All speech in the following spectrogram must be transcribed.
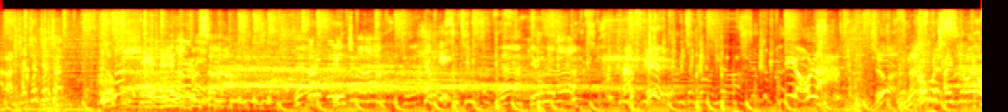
알아 차차차차. 미안해. 나빴어 야 쏘리, 쏘리. 기웃지 마. 경기. 야 기운 내자. 하트. 뛰어올라 너무 잘 끌어요.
